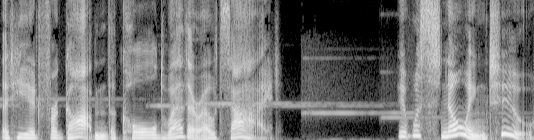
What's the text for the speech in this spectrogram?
that he had forgotten the cold weather outside. It was snowing, too,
